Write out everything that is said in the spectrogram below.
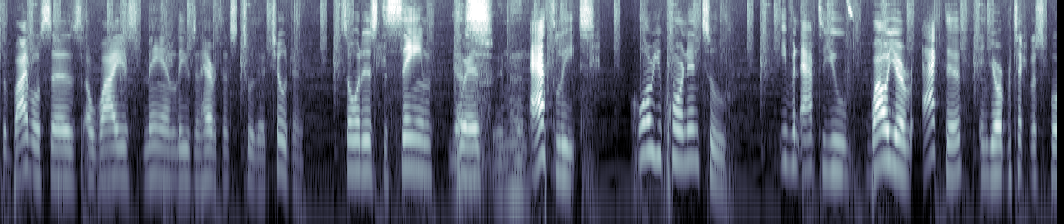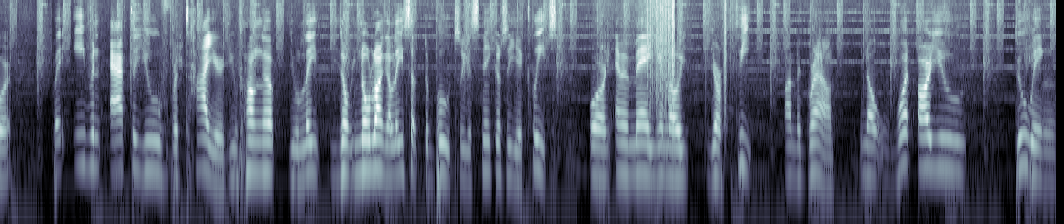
the Bible says a wise man leaves inheritance to their children. So it is the same Yes. with Amen. athletes. Who are you pouring into? Even after you, while you're active in your particular sport, but even after you've retired, you've hung up, you late, you don't you no longer lace up the boots or your sneakers or your cleats, or in MMA, you know, your feet on the ground. You know, what are you doing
